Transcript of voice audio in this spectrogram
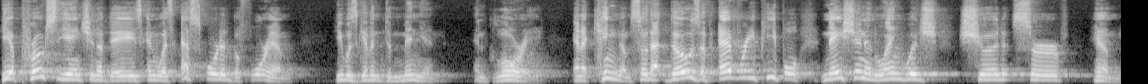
He approached the Ancient of Days and was escorted before him. He was given dominion and glory and a kingdom so that those of every people, nation, and language should serve him.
